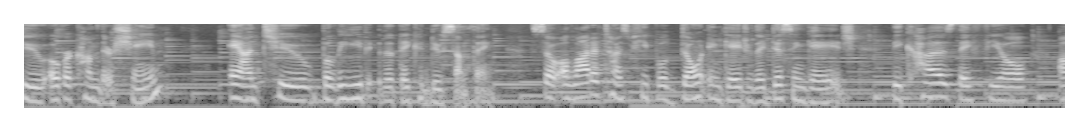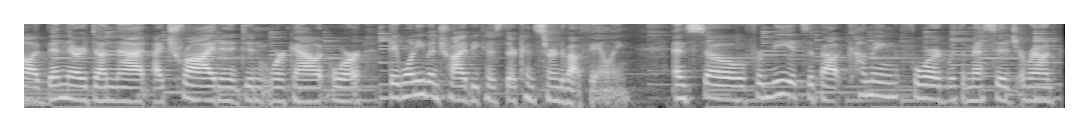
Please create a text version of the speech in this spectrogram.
to overcome their shame and to believe that they can do something. So a lot of times people don't engage or they disengage because they feel, oh, I've been there, done that, I tried and it didn't work out, or they won't even try because they're concerned about failing. And so for me, it's about coming forward with a message around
